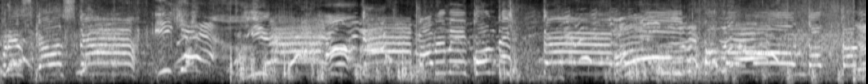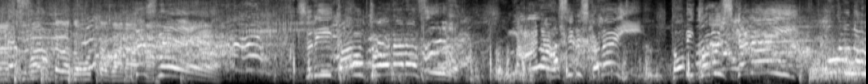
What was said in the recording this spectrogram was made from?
プレスかわしたいけいやー丸め込んでいったパターンだったんですがったかと思ったかなですねスリーカウントはならずまだ走るしかない飛び込むしかないとなる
